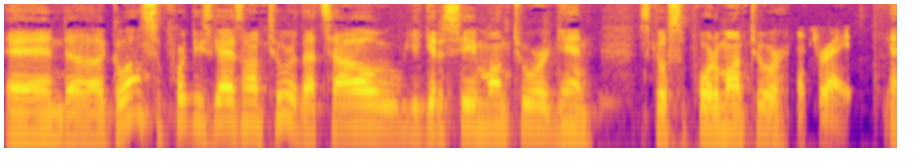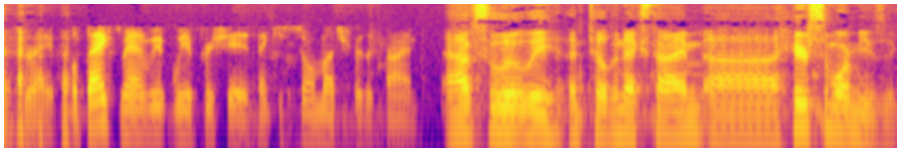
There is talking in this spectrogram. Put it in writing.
And uh, go out and support these guys on tour. That's how you get to see them on tour again. Let's go support them on tour. That's right. That's right. Well, thanks, man. We we appreciate it. Thank you so much for the time. Absolutely. Until the next time, uh, here's some more music.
